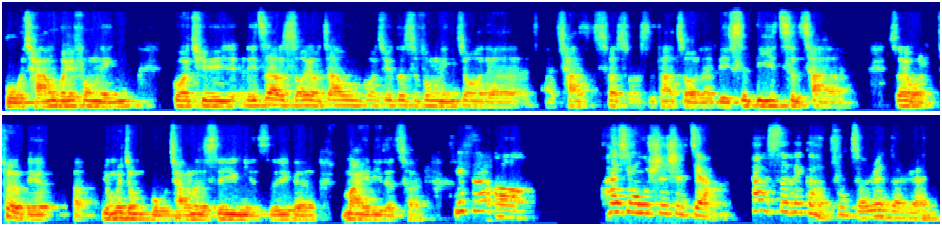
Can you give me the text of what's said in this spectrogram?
补偿回风铃。过去你知道所有家务过去都是风铃做的，啊擦厕所是他做的，你是第一次擦，所以我特别呃用一种补偿的声音，也是一个卖力的擦。其实啊，开心牧师是这样，他是一个很负责任的人，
